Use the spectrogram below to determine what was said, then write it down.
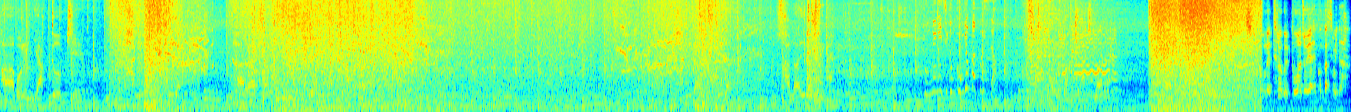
바보는 약도 없지. 한다 한다. 알았다. 열받게 하지 마라. 한다 한다. 사나이라면 트럭을 도와줘야 할 것 같습니다.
